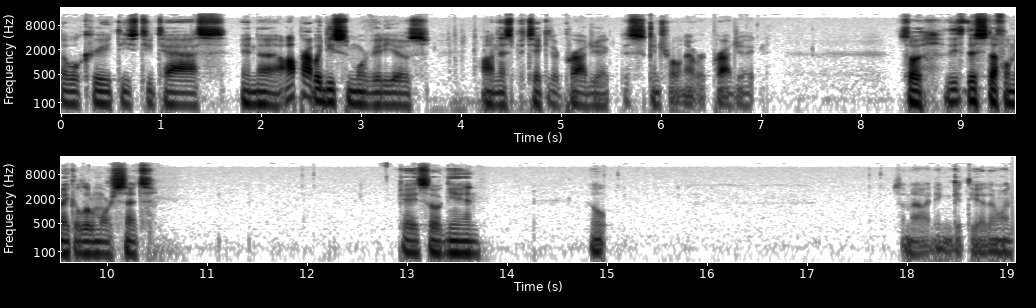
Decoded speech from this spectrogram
So we'll create these two tasks, and uh, I'll probably do some more videos on this particular project, this control network project. So this, this stuff will make a little more sense. Okay, so again, oh, somehow I didn't get the other one.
